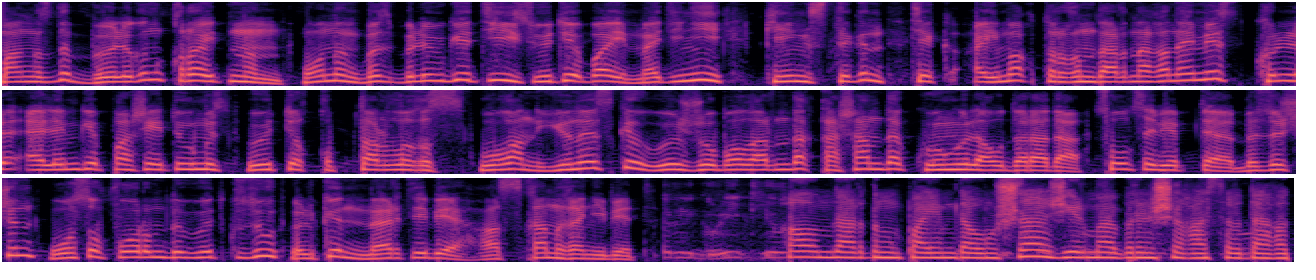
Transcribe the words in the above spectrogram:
маңызды бөлігін құрайтынын, оның біз білуге тиіс өте бай мәдени кеңістігін тек аймақ тұрғындарына ғана емес, күллі әлемге паш етуіміз өте құптарлығыз. Оған ЮНЕСКО өз жобаларында қашанда көңіл аударады. Сол себепті біз үшін осы форумды өткізу үлкен мәртебе, асқан ғанибет. ғалымдардың пайымдауынша 21 ғасырдағы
